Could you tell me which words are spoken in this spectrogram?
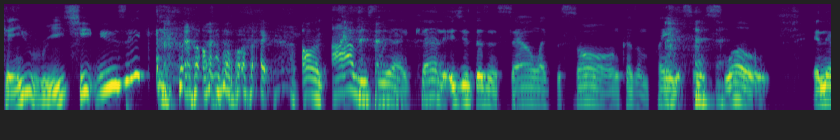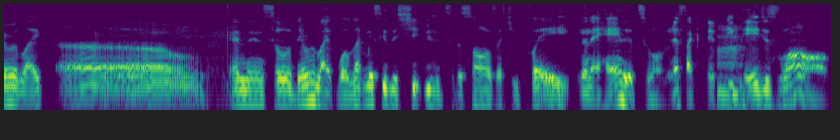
can you read sheet music? I'm, like, I'm like, obviously I can. It just doesn't sound like the song because I'm playing it so slow. And they were like, oh. And then so they were like, well, let me see the sheet music to the songs that you played. And then I handed it to them. And it's like 50 mm. pages long.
